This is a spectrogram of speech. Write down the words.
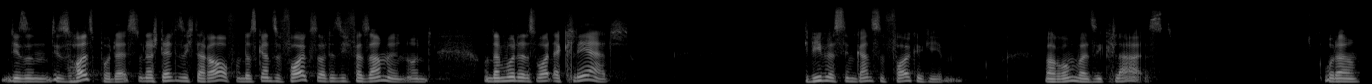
diesen, dieses Holzpodest und er stellte sich darauf und das ganze Volk sollte sich versammeln und, und dann wurde das Wort erklärt. Die Bibel ist dem ganzen Volk gegeben. Warum? Weil sie klar ist. Oder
